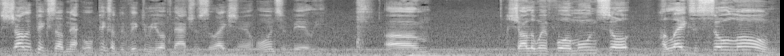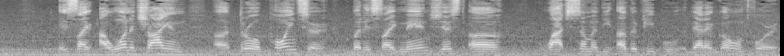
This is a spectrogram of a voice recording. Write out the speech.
Charlotte picks up nat- well, picks up the victory off natural selection onto Bayley. Um, Charlotte went for a moonsault. Her legs are so long. It's like I want to try and uh, throw a pointer, but it's like man, just uh, watch some of the other people that are going for it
